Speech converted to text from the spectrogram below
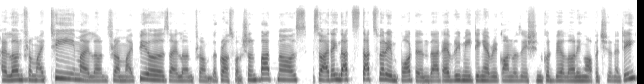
I learn from my team, I learn from my peers, I learn from the cross-functional partners. So I think that's that's very important that every meeting, every conversation could be a learning opportunity.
